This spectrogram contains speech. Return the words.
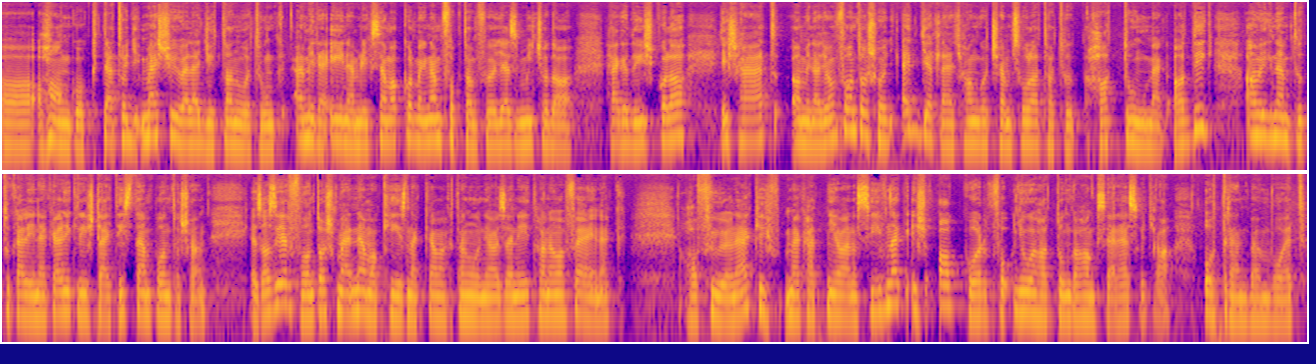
a hangok. Tehát, hogy mesével együtt tanultunk, amire én emlékszem, akkor még nem fogtam föl, hogy ez micsoda hegedű iskola, és hát, ami nagyon fontos, hogy egyetlen egy hangot sem szólalhattunk meg addig, amíg nem tudtuk elénekelni kristály tisztán pontosan. Ez azért fontos, mert nem a kéznek kell megtanulni a zenét, hanem a fejnek, a fülnek, meg hát nyilván a szívnek, és akkor nyúlhattunk a hangszerhez, hogyha ott rendben volt.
